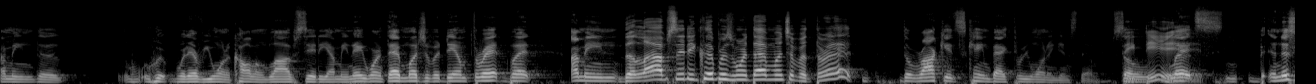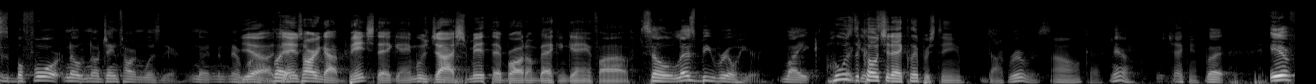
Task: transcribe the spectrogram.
I mean the wh- whatever you want to call them, Lob City. I mean, they weren't that much of a damn threat. But I mean, The Lob City Clippers weren't that much of a threat. The Rockets came back three one against them. So did. let's. And this is before. No, no, James Harden was there. No, never Yeah, mind. But- James Harden got benched that game. It was Josh Smith that brought him back in Game Five. So let's be real here. Like, Who was the coach of that Clippers team? Doc Rivers. Oh, okay. Yeah. Just checking. But if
